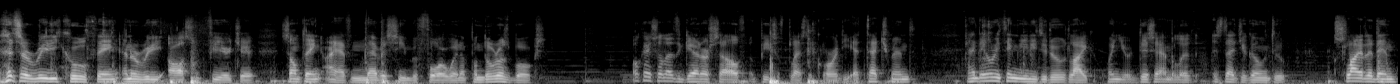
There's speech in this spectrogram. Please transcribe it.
It's a really cool thing and a really awesome feature. Something I have never seen before with a Pandora's box. Okay, so let's get ourselves a piece of plastic or the attachment. And the only thing you need to do, like when you disassemble it, is that you're going to slide it in.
